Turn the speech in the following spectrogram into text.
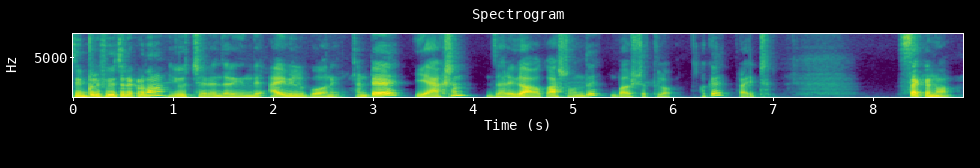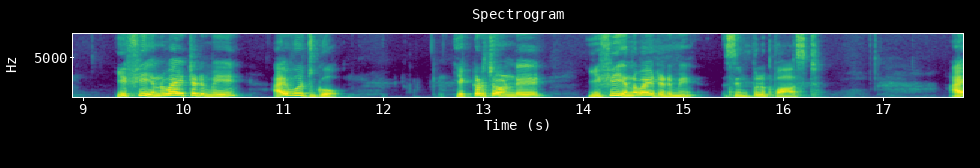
సింపుల్ ఫ్యూచర్ ఇక్కడ మనం యూజ్ చేయడం జరిగింది. ఐ విల్ గో అని. అంటే ఈ యాక్షన్ జరిగే అవకాశం ఉంది భవిష్యత్తులో. Okay right second one if he invited me I would go ఎక్కడ చూడండి? If he invited me simple past I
